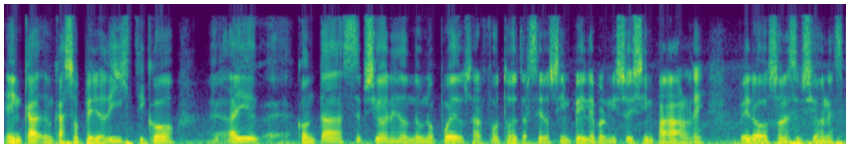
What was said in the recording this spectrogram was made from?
en, casos periodísticos, eh, hay eh, contadas excepciones donde uno puede usar fotos de terceros sin pedirle permiso y sin pagarle, pero son excepciones.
